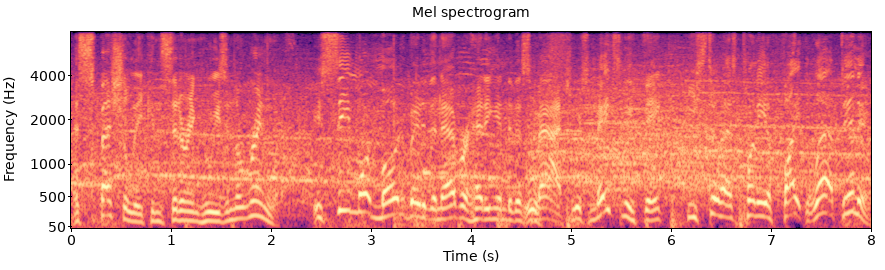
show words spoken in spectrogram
especially considering who he's in the ring with. He seemed more motivated than ever heading into this Oof. match, which makes me think he still has plenty of fight left in him.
